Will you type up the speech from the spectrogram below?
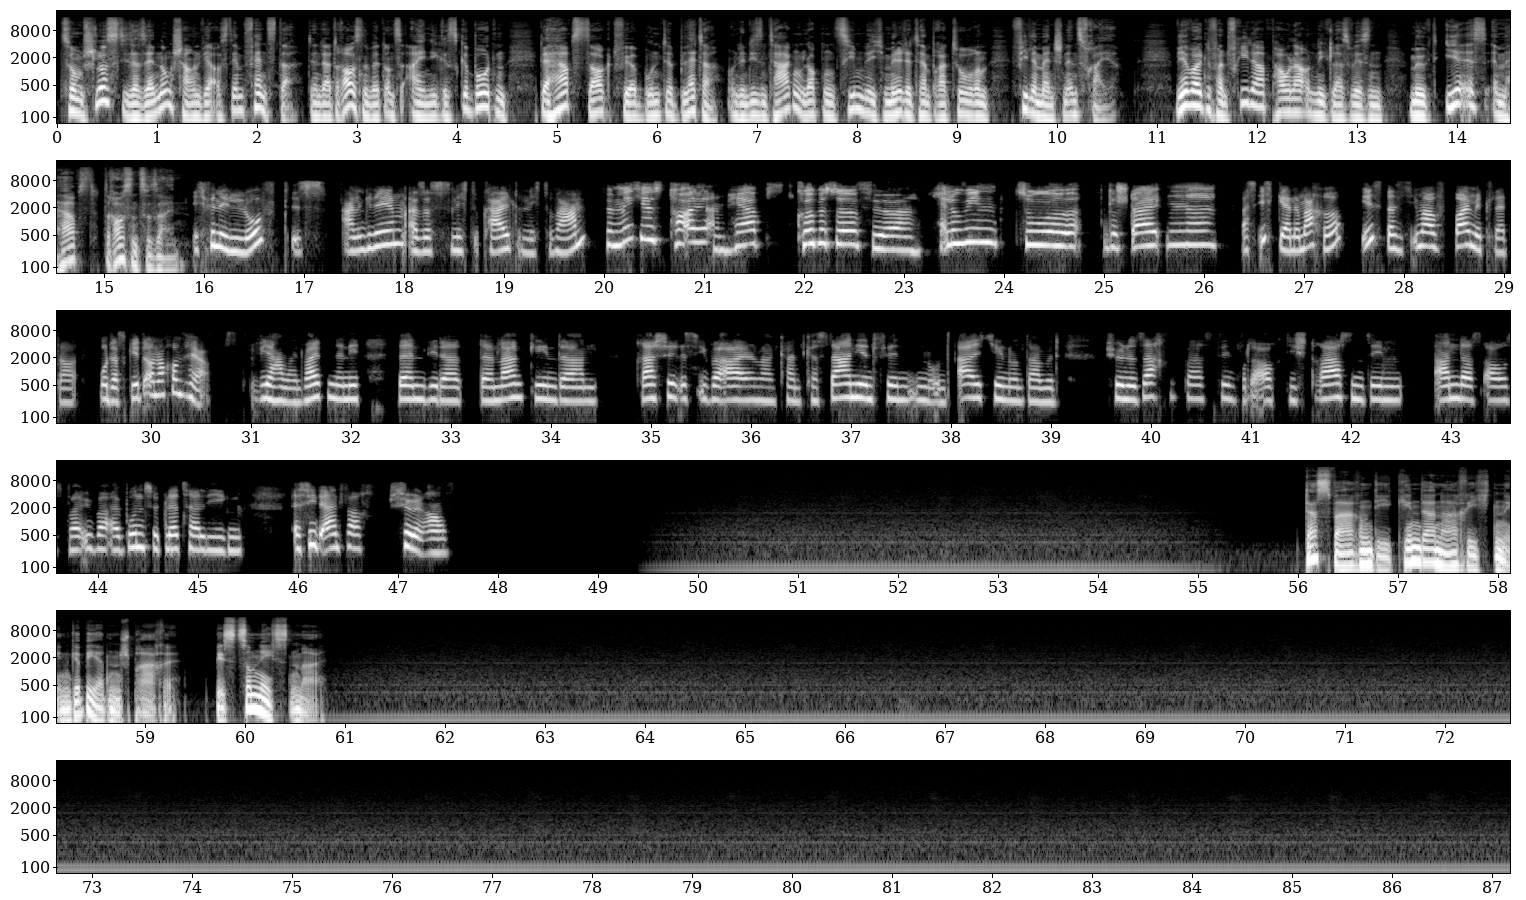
Zum Schluss dieser Sendung schauen wir aus dem Fenster, denn da draußen wird uns einiges geboten. Der Herbst sorgt für bunte Blätter und in diesen Tagen locken ziemlich milde Temperaturen viele Menschen ins Freie. Wir wollten von Frieda, Paula und Niklas wissen, mögt ihr es im Herbst draußen zu sein? Ich finde, die Luft ist angenehm, also es ist nicht zu kalt und nicht zu warm. Für mich ist toll, im Herbst Kürbisse für Halloween zu gestalten. Was ich gerne mache, ist, dass ich immer auf Bäume kletter. Und das geht auch noch im Herbst. Wir haben einen Wald in. Wenn wir da dann lang gehen, dann raschelt es überall. Man kann Kastanien finden und Eicheln und damit schöne Sachen basteln oder auch die Straßen sehen anders aus, weil überall bunte Blätter liegen. Es sieht einfach schön aus. Das waren die Kindernachrichten in Gebärdensprache. Bis zum nächsten Mal.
